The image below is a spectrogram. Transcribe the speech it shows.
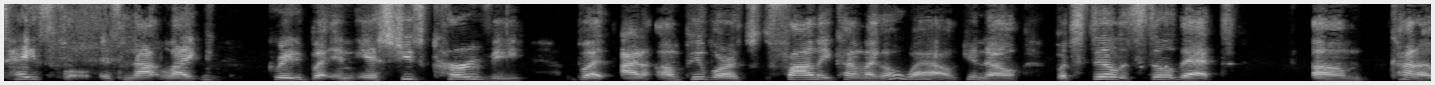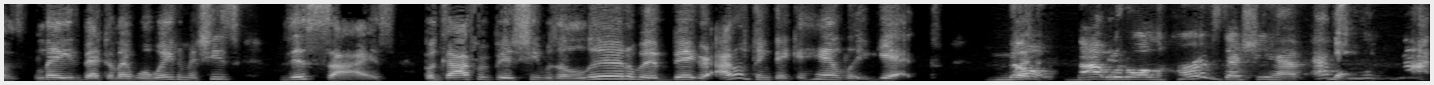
tasteful. It's not like gritty, but and if she's curvy, but I um people are finally kind of like, oh wow, you know, but still it's still that um kind of laid back. They're like, well, wait a minute, she's this size, but God forbid she was a little bit bigger. I don't think they can handle it yet. No, not with all the curves that she have. Absolutely not.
